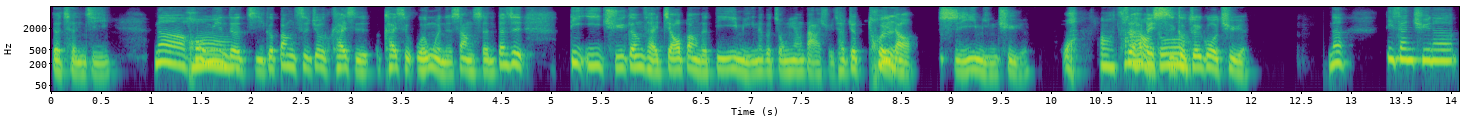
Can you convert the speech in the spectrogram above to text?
的成绩。那后面的几个棒次就开始、哦、开始稳稳的上升，但是第一区刚才交棒的第一名那个中央大学，他就退到十一名去了，嗯、哇！哦，所以他被十个追过去了。那第三区呢，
